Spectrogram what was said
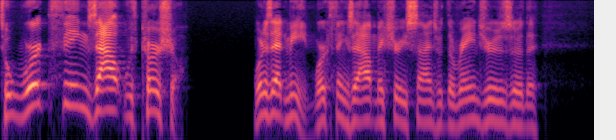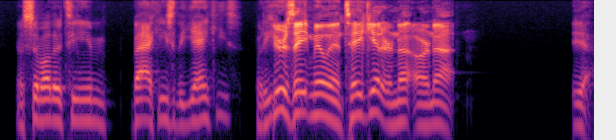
to work things out with Kershaw. What does that mean? Work things out, make sure he signs with the Rangers or the you know, some other team back east of the Yankees. But he, Here's eight million. Take it or not? Or not? yeah,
